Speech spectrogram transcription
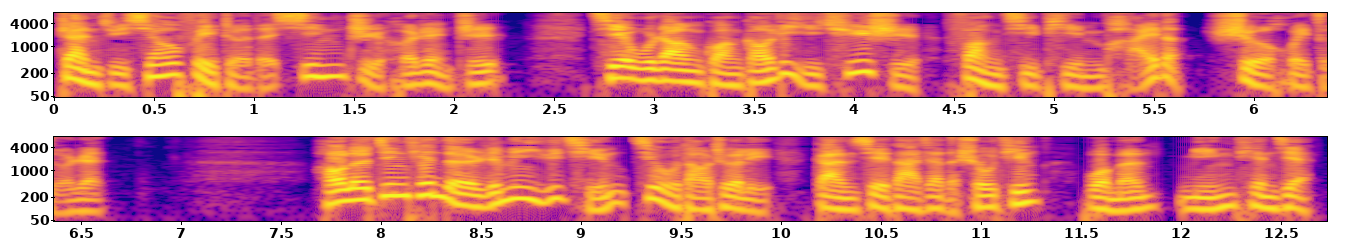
占据消费者的心智和认知，切勿让广告利益驱使放弃品牌的社会责任。好了，今天的人民舆情就到这里，感谢大家的收听，我们明天见。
